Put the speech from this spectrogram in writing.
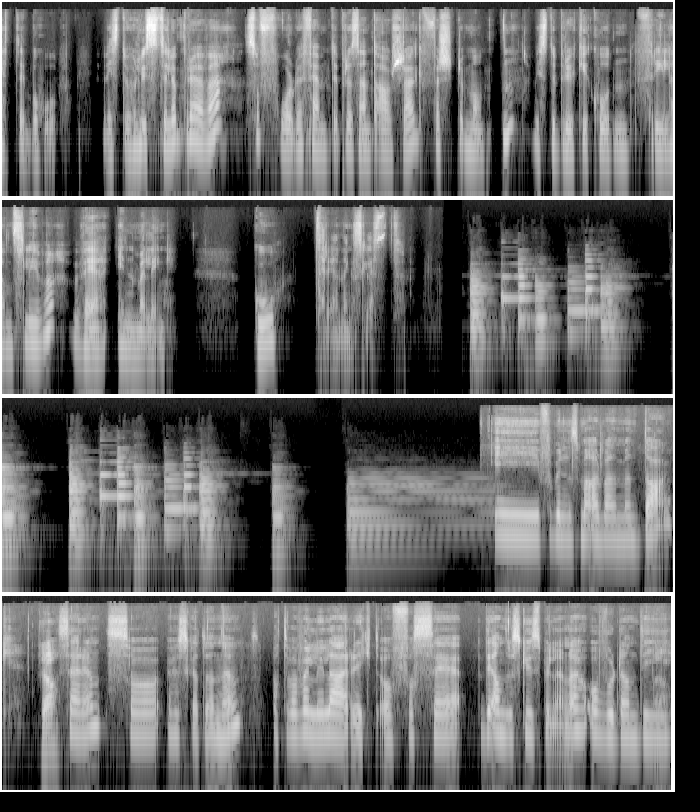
etter behov. Hvis du har lyst til å prøve, så får du 50% avslag første måneden hvis du bruker koden Frilanslivet ved innmelding. God treningslyst! I forbindelse med arbeidet med Dag ja. serien, så husker jeg at du har nevnt at det var veldig lærerikt å få se de andre skuespillerne, og hvordan de ja.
